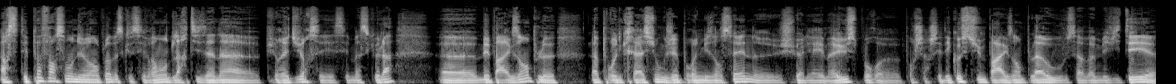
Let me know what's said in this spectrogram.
Alors c'était pas forcément du réemploi parce que c'est vraiment de l'artisanat euh, pur et dur ces, ces masques-là. Euh, mais par exemple, là pour une création que j'ai pour une mise en scène, je suis allé à Emmaüs pour pour chercher des costumes par exemple là où ça va m'éviter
